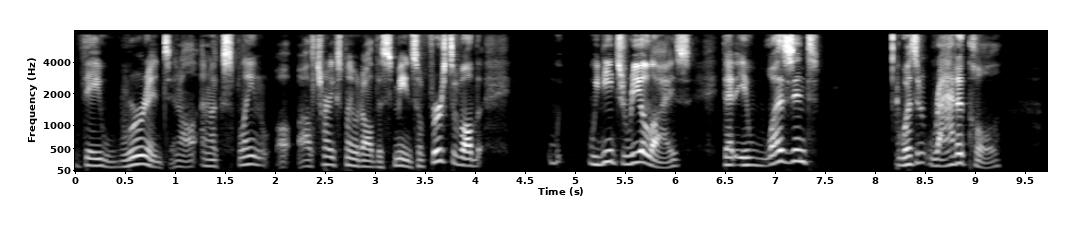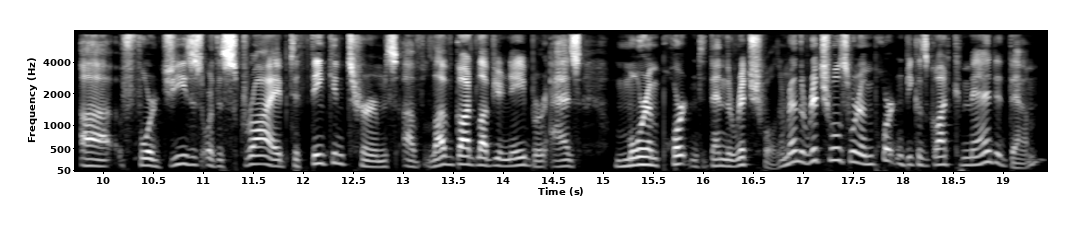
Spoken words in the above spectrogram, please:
they weren't. And I'll, I'll explain, I'll, I'll, try to explain what all this means. So first of all, we need to realize that it wasn't, it wasn't radical uh, for Jesus or the scribe to think in terms of love God, love your neighbor as more important than the ritual. Remember, the rituals were important because God commanded them,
